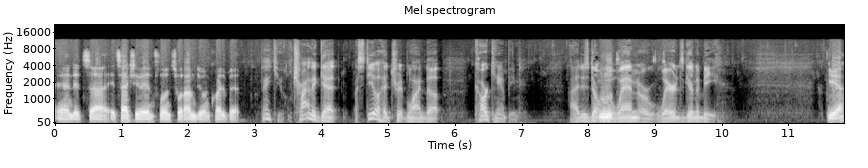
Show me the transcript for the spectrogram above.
and it's uh, it's actually influenced what I'm doing quite a bit. Thank you. I'm trying to get a steelhead trip lined up, car camping. I just don't know when or where it's going to be Yeah,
